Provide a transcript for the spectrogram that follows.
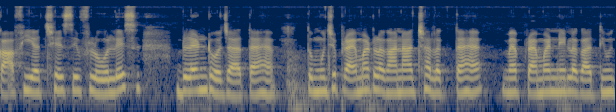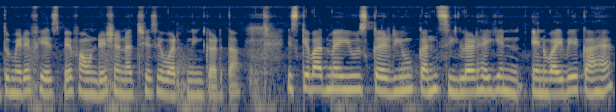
काफ़ी अच्छे से फ्लोलेस ब्लेंड हो जाता है। तो मुझे प्राइमर लगाना अच्छा लगता है। मैं प्राइमर नहीं लगाती हूँ तो मेरे फेस पे फाउंडेशन अच्छे से वर्क नहीं करता। इसके बाद मैं यूज़ कर रही हूँ कंसीलर है, ये एन का है।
